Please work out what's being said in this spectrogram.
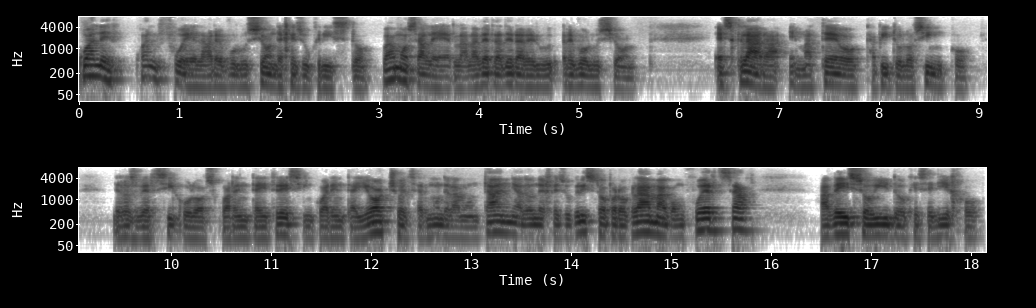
¿Cuál, ¿Cuál, fue la revolución de Jesucristo? Vamos a leerla, la verdadera revolución. Es clara en Mateo capítulo 5, de los versículos 43 y 48, el Sermón de la Montaña, donde Jesucristo proclama con fuerza, habéis oído que se dijo,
